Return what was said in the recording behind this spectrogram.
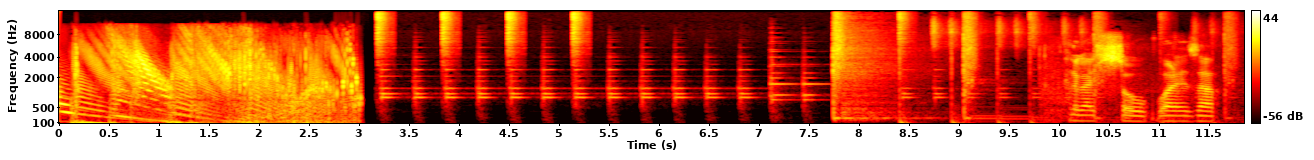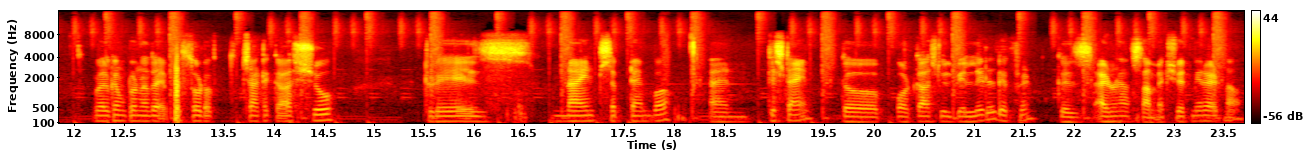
Hello guys, so what is up? Welcome to another episode of the Chattercast show. Today is 9th September and this time the podcast will be a little different because I don't have Sameksha with me right now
